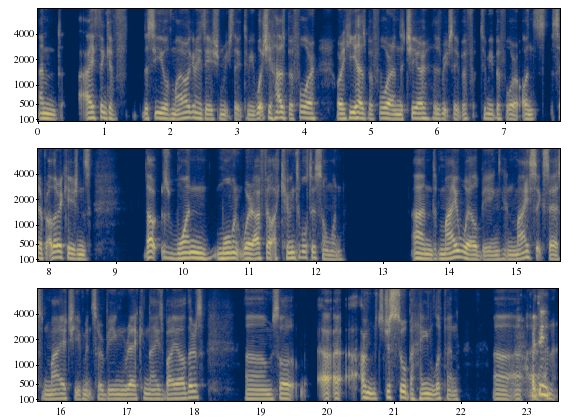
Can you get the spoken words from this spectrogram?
And I think if the CEO of my organization reached out to me, what she has before, or he has before, and the chair has reached out to me before on separate other occasions, that was one moment where I felt accountable to someone and my well-being and my success and my achievements are being recognized by others. Um so i, I am just so behind Loopin. Uh i think and,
